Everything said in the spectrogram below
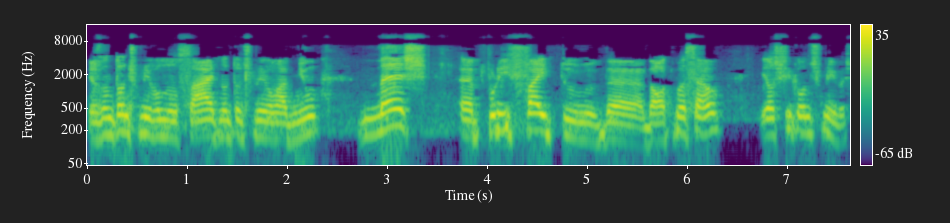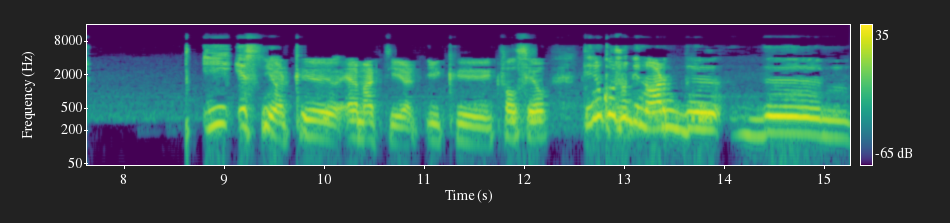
eles não estão disponíveis num site, não estão disponíveis em lado nenhum, mas uh, por efeito da, da automação, eles ficam disponíveis. E esse senhor que era marketeer e que, que faleceu, tinha um conjunto enorme de, de,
